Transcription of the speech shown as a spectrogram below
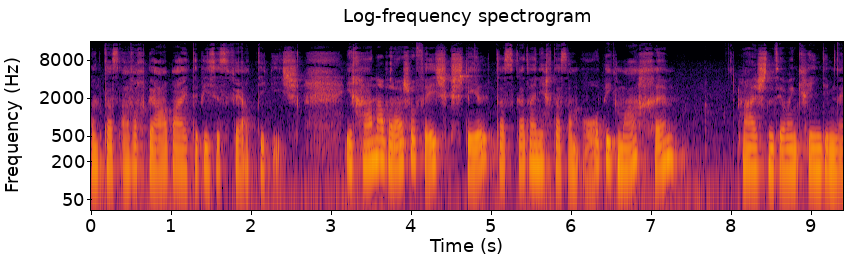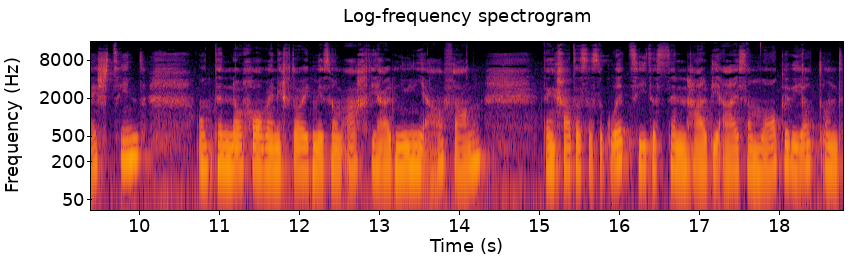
und das einfach bearbeiten, bis es fertig ist. Ich habe aber auch schon festgestellt, dass gerade wenn ich das am Abend mache, meistens ja, wenn Kinder im Nest sind, und dann nachher, wenn ich da irgendwie so um 8, halb 9 anfange, dann kann das also gut sein, dass es dann halb eins am Morgen wird und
